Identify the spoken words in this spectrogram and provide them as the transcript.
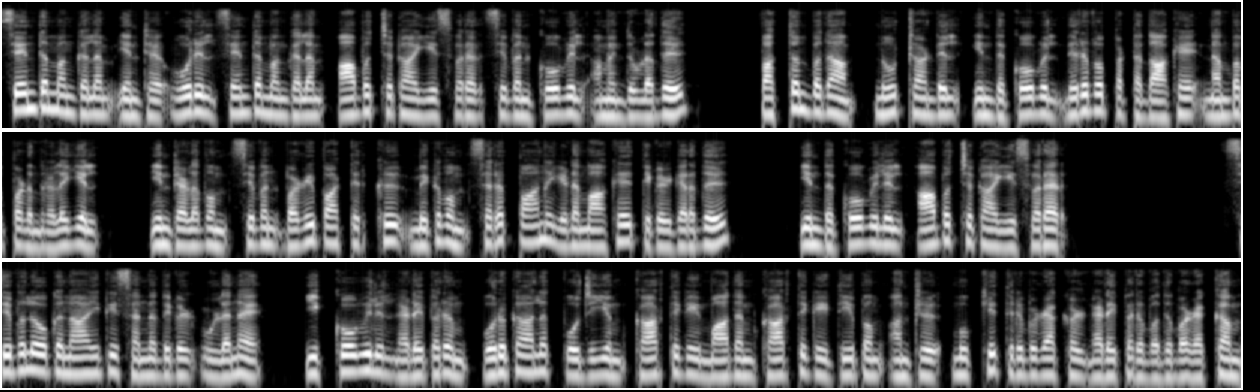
சேந்தமங்கலம் என்ற ஊரில் சேந்தமங்கலம் ஆபச்சகாயேஸ்வரர் சிவன் கோவில் அமைந்துள்ளது. பத்தொன்பதாம் நூற்றாண்டில் இந்த கோவில் நிறுவப்பட்டதாக நம்பப்படும் நிலையில் இன்றளவும் சிவன் வழிபாட்டிற்கு மிகவும் சிறப்பான இடமாக திகழ்கிறது. இந்த கோவிலில் ஆபச்சகாயேஸ்வரர் சிவலோகநாயகி சன்னதிகள் உள்ளன. இக்கோவிலில் நடைபெறும் ஒருகால பூஜையும் கார்த்திகை மாதம் கார்த்திகை தீபம் அன்று முக்கிய திருவிழாக்கள் நடைபெறுவது வழக்கம்.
